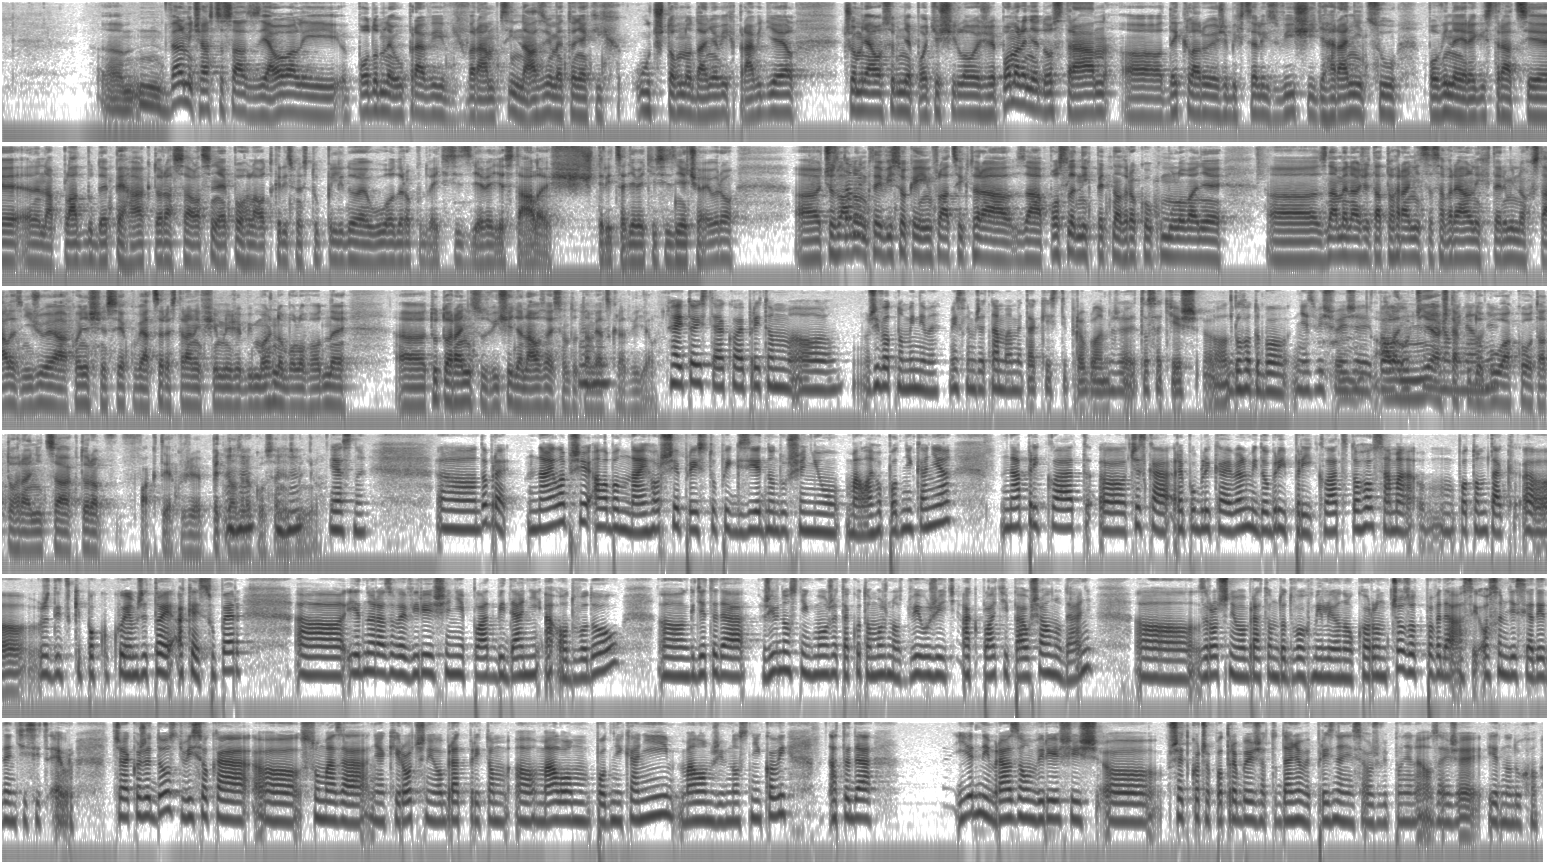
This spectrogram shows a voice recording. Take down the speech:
Um, veľmi často sa zjavovali podobné úpravy v rámci, nazvime to, nejakých účtovno-daňových pravidiel. Čo mňa osobne potešilo, že pomerne do strán uh, deklaruje, že by chceli zvýšiť hranicu povinnej registrácie e, na platbu DPH, ktorá sa vlastne nepohla, odkedy sme vstúpili do EÚ od roku 2009 je stále 49 tisíc niečo euro. Uh, čo vzhľadom k tej vysokej inflácii, ktorá za posledných 15 rokov kumulovane znamená, že táto hranica sa v reálnych termínoch stále znižuje a konečne si ako viaceré strany všimli, že by možno bolo vhodné Eh, túto hranicu zvýšiť a naozaj som to tam mm-hmm. viackrát videl. Hej, to isté ako aj pri tom o, životnom minime. Myslím, že tam máme taký istý problém, že to sa tiež o, dlhodobo nezvyšuje, že bolo Ale nie až nominálne. takú dobu ako táto hranica, ktorá fakt je akože 15 mm-hmm. rokov sa mm-hmm. nezmenila. Jasné. Uh, dobre, najlepšie alebo najhoršie prístupy k zjednodušeniu malého podnikania. Napríklad uh, Česká republika je veľmi dobrý príklad toho. Sama potom tak uh, vždycky pokúkujem, že to je aké super jednorazové vyriešenie platby daní a odvodov, kde teda živnostník môže takúto možnosť využiť, ak platí paušálnu daň s ročným obratom do 2 miliónov korún, čo zodpovedá asi 81 tisíc eur. Čo je akože dosť vysoká suma za nejaký ročný obrad pri tom malom podnikaní, malom živnostníkovi. A teda jedným razom vyriešiš všetko, čo potrebuješ a to daňové priznanie sa už vyplne naozaj, že jednoducho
